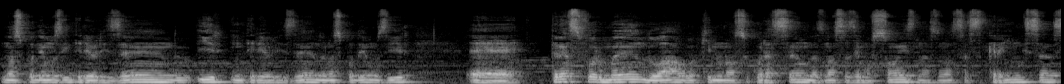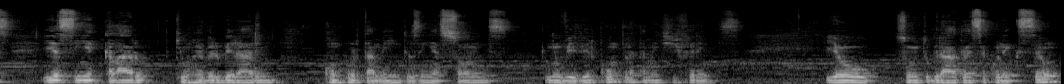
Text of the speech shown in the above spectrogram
nós podemos interiorizando, ir interiorizando, nós podemos ir é, transformando algo aqui no nosso coração, nas nossas emoções, nas nossas crenças, e assim é claro que um reverberar em comportamentos, em ações, em um viver completamente diferentes. E eu sou muito grato a essa conexão,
